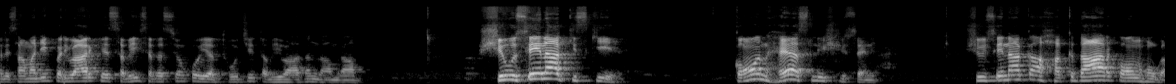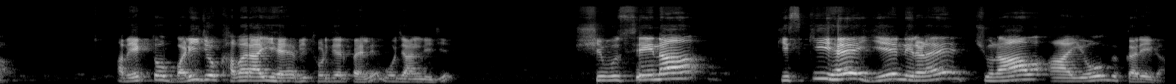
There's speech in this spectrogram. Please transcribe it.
मेरे सामाजिक परिवार के सभी सदस्यों को यथोचित अभिवादन, राम राम। शिवसेना किसकी है? कौन है असली शिवसैनिक? शिवसेना का हकदार कौन होगा? अब एक तो बड़ी जो खबर आई है अभी थोड़ी देर पहले, वो जान लीजिए। शिवसेना किसकी है? ये निर्णय चुनाव आयोग करेगा।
